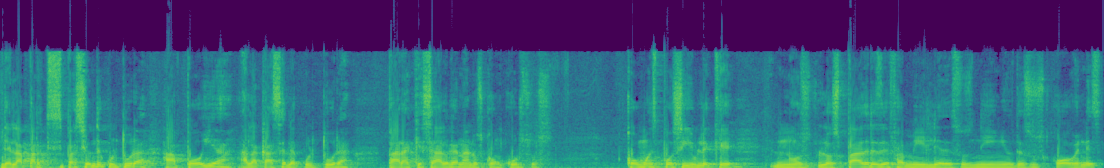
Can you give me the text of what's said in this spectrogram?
De la participación de cultura, apoya a la Casa de la Cultura para que salgan a los concursos. ¿Cómo es posible que nos- los padres de familia de esos niños, de esos jóvenes,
